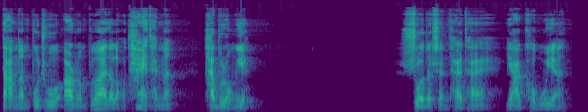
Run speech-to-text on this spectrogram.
大门不出二门不迈的老太太们，还不容易。”说的沈太太哑口无言。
